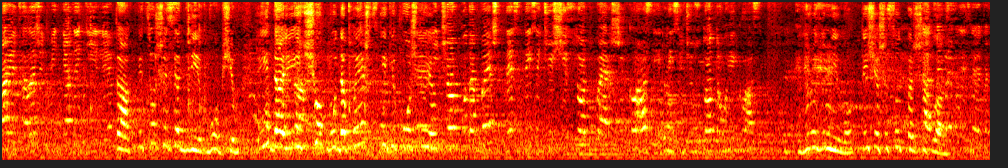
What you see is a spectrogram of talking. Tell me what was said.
е, буває, залежить від дня неділі. Так, 562 в общем. І далі, і чоп Будапешт скільки коштує? Нічого Будапешт десь 1601 клас і 1102 клас. Зрозуміло, 1601 Так, це клас. приблизно я так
